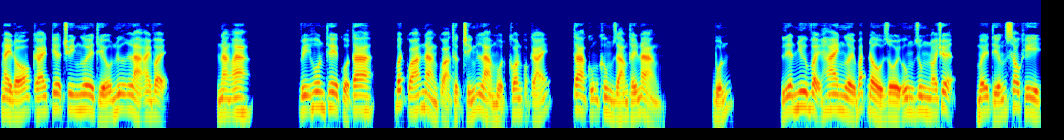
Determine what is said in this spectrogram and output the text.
ngày đó cái kia truy ngươi thiếu nữ là ai vậy? Nàng A. Vị hôn thê của ta, bất quá nàng quả thực chính là một con quạ cái, ta cũng không dám thấy nàng. 4. Liên như vậy hai người bắt đầu rồi ung dung nói chuyện, mấy tiếng sau khi,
